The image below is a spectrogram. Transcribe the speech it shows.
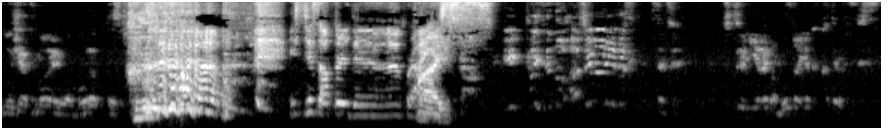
500万円はもらったぞ It's just after the Price. prize. 1回戦の始まりです先生普通にやれば問題なく勝てるはずです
